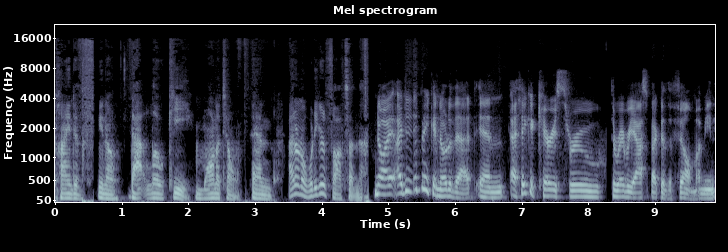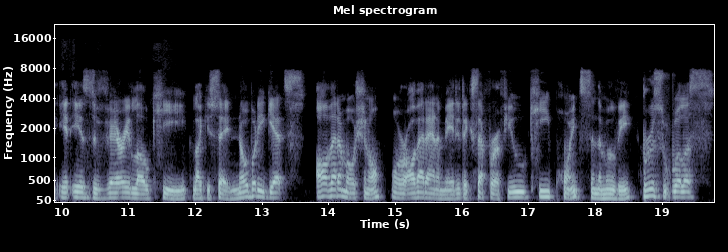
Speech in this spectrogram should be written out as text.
kind of, you know, that low key, monotone. And I don't know, what are your thoughts on that? No, I, I, did make a note of that. And I think it carries through through every aspect of the film. I mean, it is very low key. Like you say, nobody gets all that emotional or all that animated except for a few key points in the movie. Bruce Willis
